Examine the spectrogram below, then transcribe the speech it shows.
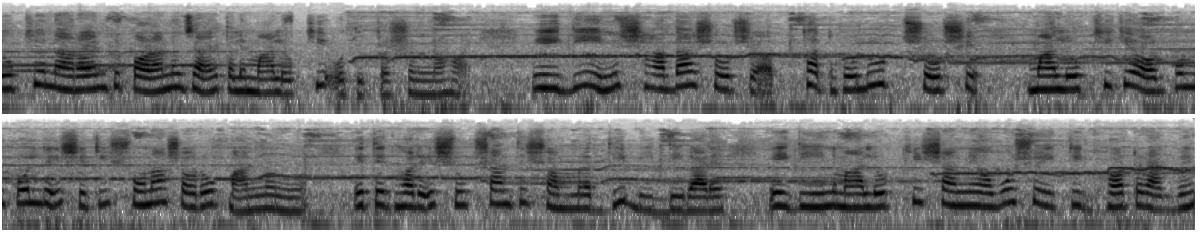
লক্ষ্মী ও নারায়ণকে পড়ানো যায়, তাহলে মা লক্ষ্মী অতি প্রসন্ন হয়। এই দিন সাদা সর্ষে, অর্থাৎ হলুদ সর্ষে মা লক্ষ্মীকে অর্পণ করলে সেটি সোনা স্বরূপ মান্যনীয় এতে ঘরে সুখ, শান্তি, সমৃদ্ধি বৃদ্ধি বাড়ে। এই দিন মা লক্ষ্মীর সামনে অবশ্যই একটি ঘট রাখবেন।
